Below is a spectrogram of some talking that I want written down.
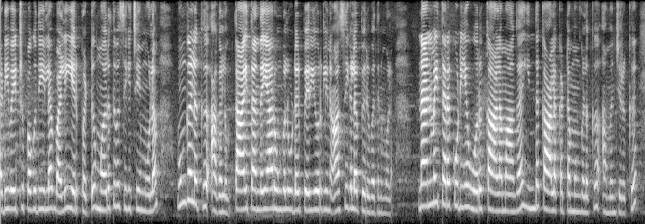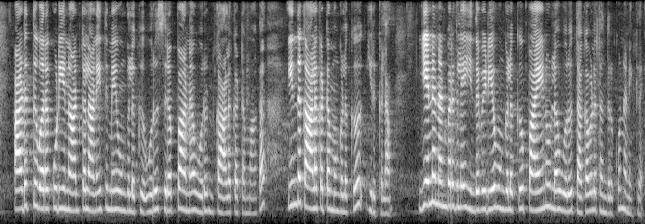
அடிவயிற்று பகுதியில் வலி ஏற்பட்டு மருத்துவ சிகிச்சை மூலம் உங்களுக்கு அகலும். தாய் தந்தையார் உங்களுடன் பெரியோர்களின் ஆசைகளை பெறுவதன் மூலம். நன்மை தரக்கூடிய ஒரு காலமாக இந்த காலகட்டம் உங்களுக்கு அமைஞ்சிருக்கு. அடுத்து வரக்கூடிய நாட்கள் அனைத்துமே உங்களுக்கு ஒரு சிறப்பான ஒரு காலகட்டமாக இந்த காலகட்டம் உங்களுக்கு இருக்கலாம். என்ன நண்பர்களே இந்த வீடியோ உங்களுக்கு பயனுள்ள ஒரு தகவலை தந்திருக்கும்னு நினைக்கிறேன்.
